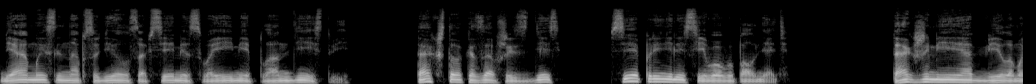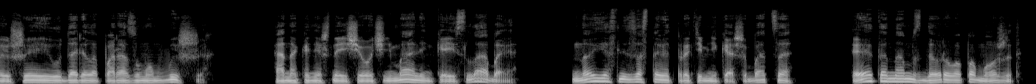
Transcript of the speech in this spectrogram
я мысленно обсудил со всеми своими план действий. Так что, оказавшись здесь, все принялись его выполнять. Также Мия обвила мою шею и ударила по разумам высших. Она, конечно, еще очень маленькая и слабая, но если заставит противника ошибаться, это нам здорово поможет.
